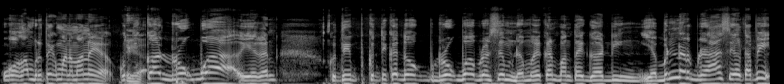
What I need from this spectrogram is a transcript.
Gua kan berita ke mana-mana ya. Ketika Drogba, ya kan. Ketika, Drogba berhasil mendamaikan Pantai Gading, ya benar berhasil, tapi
